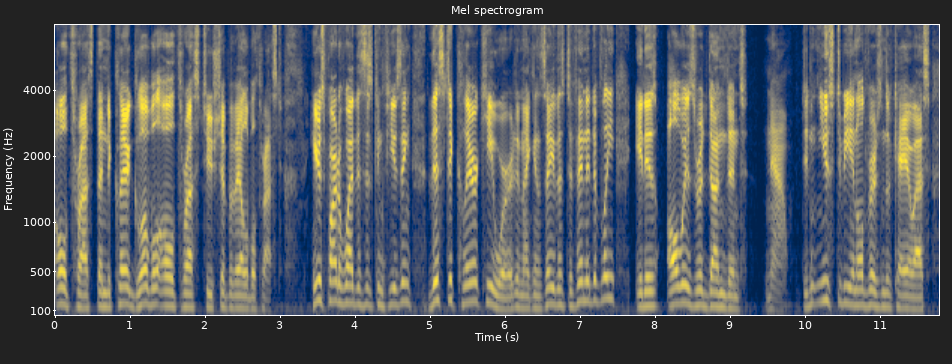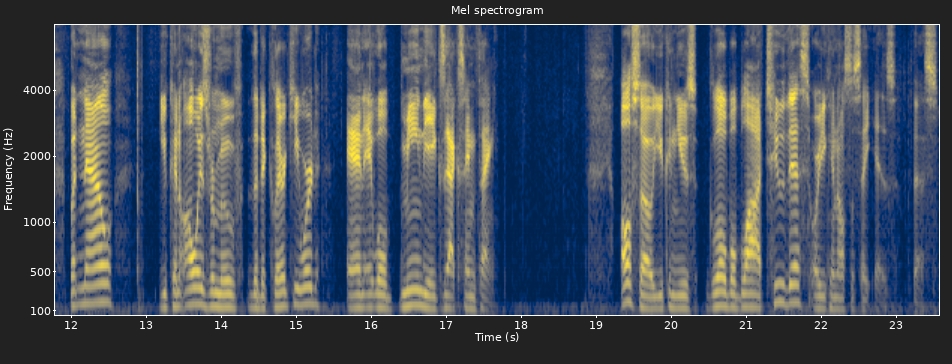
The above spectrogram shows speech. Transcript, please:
old thrust, then declare global old thrust to ship available thrust. Here's part of why this is confusing. This declare keyword, and I can say this definitively, it is always redundant now. Didn't used to be in old versions of KOS, but now you can always remove the declare keyword and it will mean the exact same thing. Also, you can use global blah to this, or you can also say is this.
